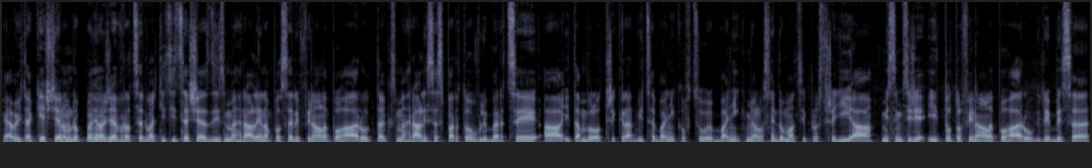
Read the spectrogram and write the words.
Já bych taky ještě jenom doplnil, že v roce 2006, kdy jsme hráli naposledy finále poháru, tak jsme hráli se Spartou v Liberci a i tam bylo třikrát více baníkovců. Baník měl vlastně domácí prostředí a myslím si, že i toto finále poháru, kdyby se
